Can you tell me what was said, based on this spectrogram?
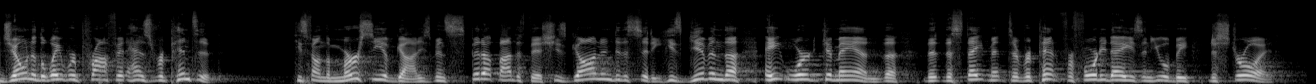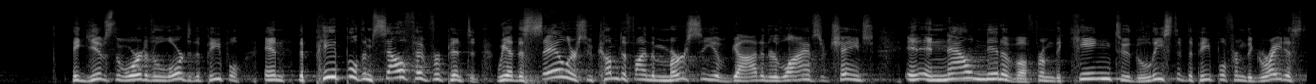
Jonah, the wayward prophet, has repented. He's found the mercy of God. He's been spit up by the fish. He's gone into the city. He's given the eight word command, the, the, the statement to repent for 40 days and you will be destroyed. He gives the word of the Lord to the people, and the people themselves have repented. We had the sailors who come to find the mercy of God, and their lives are changed. And, and, now, Nineveh, from the king to the least of the people, from the greatest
